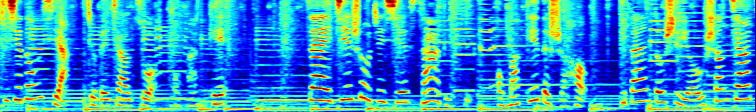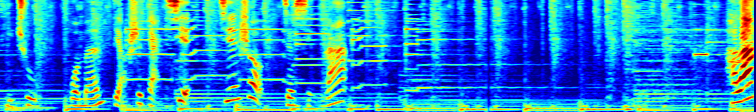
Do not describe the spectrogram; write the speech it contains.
这些东西啊，就被叫做 “omake”。在接受这些 “service omake” 的时候，一般都是由商家提出，我们表示感谢，接受就行啦。好啦，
